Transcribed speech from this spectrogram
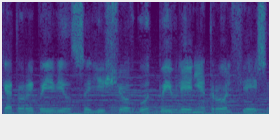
который появился еще в год появления Тролльфейса.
